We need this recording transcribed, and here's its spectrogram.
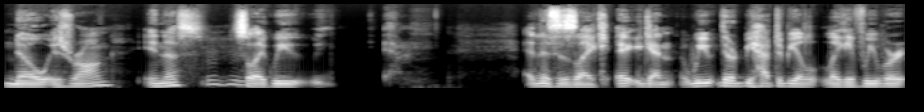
know is wrong in us. Mhm. So like we, we and this is like again, we there'd be have to be a, like if we were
